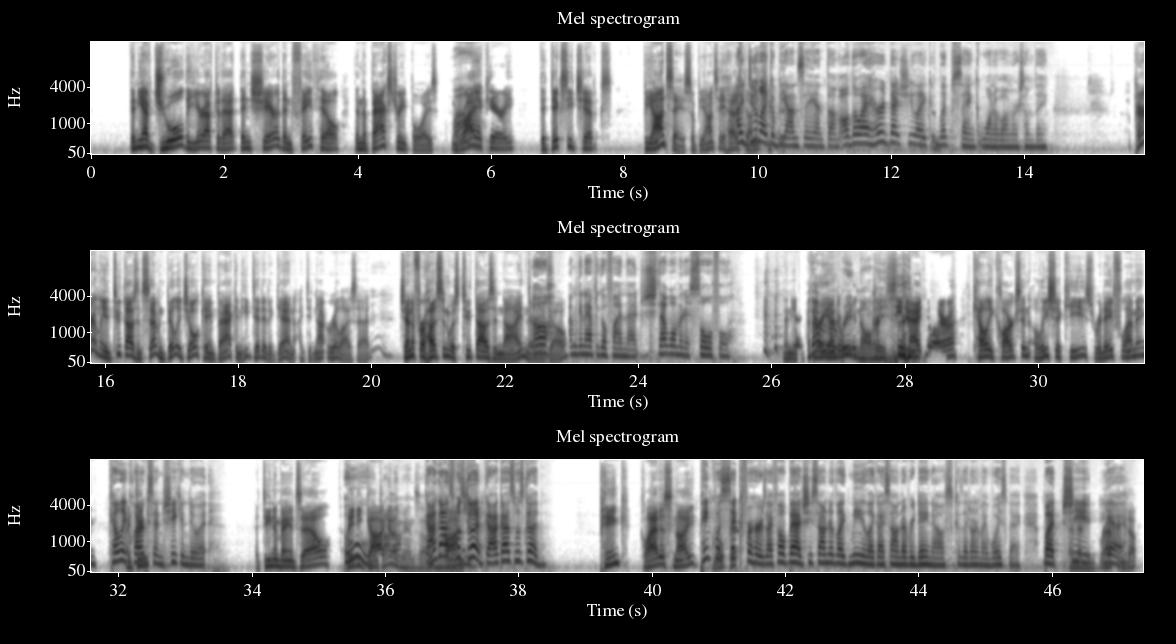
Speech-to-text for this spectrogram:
then you have Jewel the year after that, then Cher, then Faith Hill, then the Backstreet Boys, Wow. Mariah Carey, the Dixie Chicks, Beyonce. So Beyonce has. I done do it. like She a did- Beyonce anthem, although I heard that she like lip sync one of them or something. Apparently, in 2007, Billy Joel came back and he did it again. I did not realize that. Hmm. Jennifer Hudson was 2009. There oh, you go. I'm gonna have to go find that. That woman is soulful. Then you I had thought Carrie we were Underwood, reading all these. Christina Aguilera, Kelly Clarkson, Alicia Keys, Renee Fleming, Kelly I do- Clarkson, she can do it. Idina Menzel, Lady Ooh. Gaga, Johnny Manziel. Gaga's was good. Gaga's was good. Pink, Gladys Knight. Pink no was sick for hers. I felt bad. She sounded like me, like I sound every day now, because I don't have my voice back. But And she, then wrapping yeah. it up.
